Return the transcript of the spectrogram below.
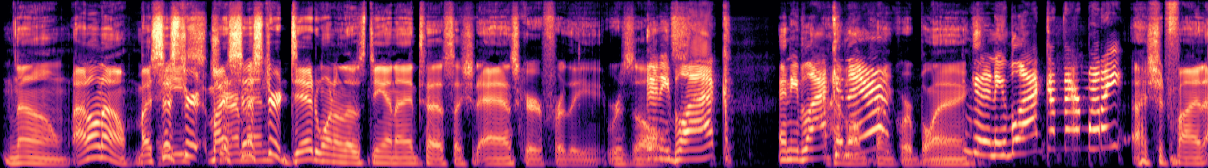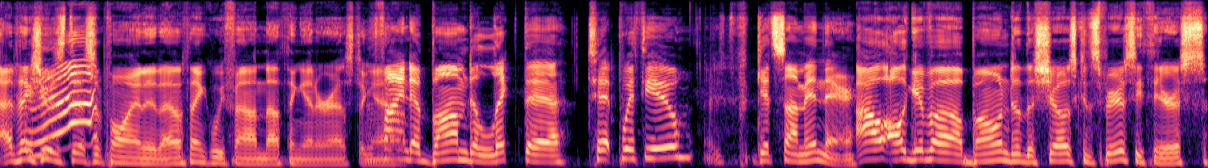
No, I don't know. My sister, East my German? sister did one of those DNA tests. I should ask her for the results. Any black? Any black I in don't think we're blank. Get any black in there, buddy? I should find. I think she was disappointed. I don't think we found nothing interesting. out. Find a bum to lick the tip with you. Get some in there. I'll, I'll give a bone to the show's conspiracy theorists.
